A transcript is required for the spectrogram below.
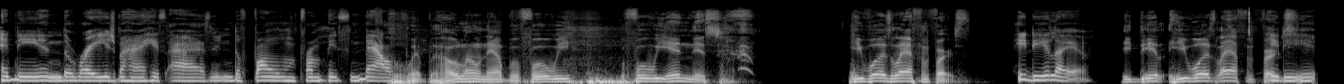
and then the rage behind his eyes and the foam from his mouth. Wait, but hold on now. Before we before we end this, he was laughing first. He did laugh. He did. He was laughing first. He did.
